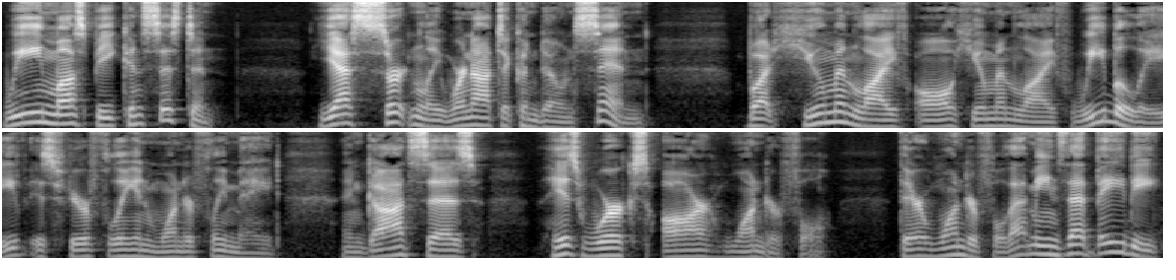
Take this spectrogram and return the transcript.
We must be consistent. Yes, certainly, we're not to condone sin, but human life, all human life, we believe is fearfully and wonderfully made. And God says, his works are wonderful. They're wonderful. That means that baby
